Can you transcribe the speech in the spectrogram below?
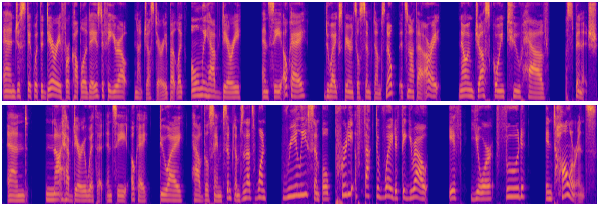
and just stick with the dairy for a couple of days to figure out not just dairy, but like only have dairy and see, okay, do I experience those symptoms? Nope, it's not that. All right, now I'm just going to have a spinach and not have dairy with it and see, okay, do I have those same symptoms? And that's one really simple, pretty effective way to figure out if your food intolerance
